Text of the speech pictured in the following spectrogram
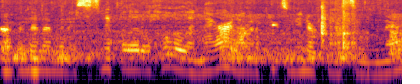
And then I'm going to snip a little hole in there and I'm going to put some interfacing in there.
